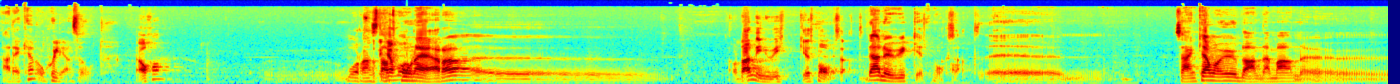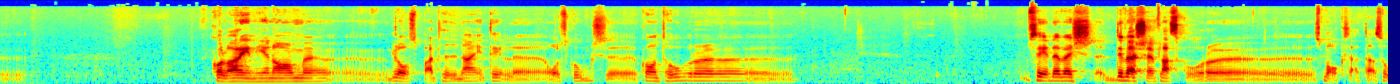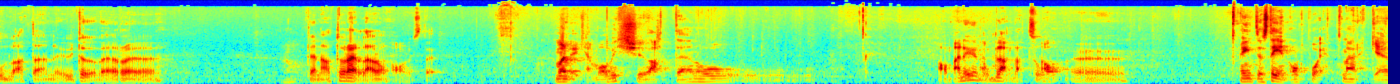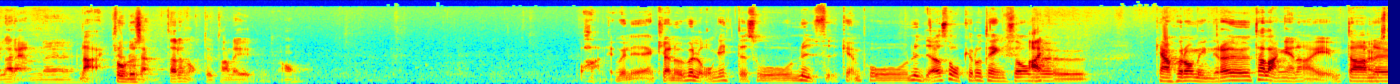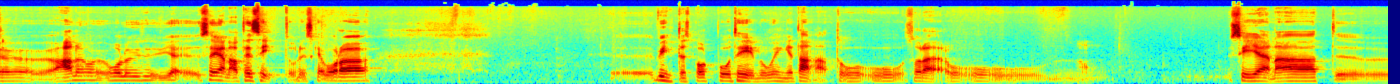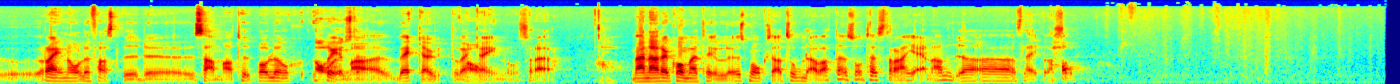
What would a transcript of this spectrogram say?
ja, det kan nog skilja sig åt. jaha, Våran stationära, eh, och den är ju icke smaksatt. den är ju icke smaksatt. Eh, sen kan man ju ibland när man eh, kollar in genom eh, glaspartierna in till eh, Ålskogs eh, kontor eh, se diverse, diverse flaskor eh, smaksatta solvatten utöver eh, det naturella. Då. Ja. Men det kan vara vichyvatten och Ja, men det är nog blandat så. Ja. Eh, inte stenhårt på ett märke eller en eh, Nej. producent eller något. Utan det är, ja. Och han är väl egentligen överlag inte så nyfiken på nya saker och ting som Nej. eh, kanske de yngre talangerna är. Utan Ja, han håller sig gärna till sitt och det ska vara vintersport på tv och inget annat och, och sådär. Och, och, Se gärna att uh, Reine håller fast vid eh, samma typ av Ja, lunchschema vecka ut och vecka Ja. in och sådär. Men när det kommer till smaksatt sodavatten så testar han gärna nya flavors.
